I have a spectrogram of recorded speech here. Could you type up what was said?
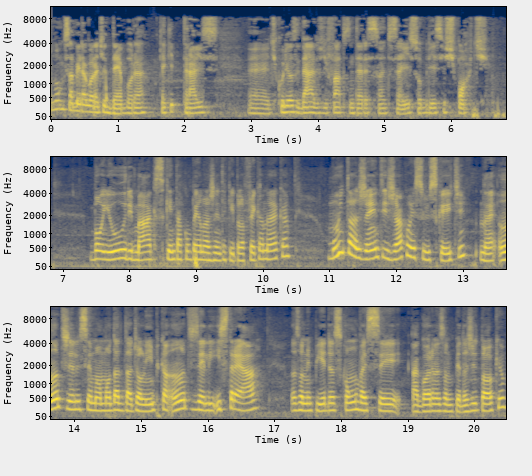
vamos saber agora de Débora, o que é que traz é, de curiosidades, de fatos interessantes aí sobre esse esporte. Bom, Yuri, Max, quem está acompanhando a gente aqui pela Frecaneca, muita gente já conhecia o skate, né? Antes de ele ser uma modalidade olímpica, antes de ele estrear nas Olimpíadas, como vai ser agora nas Olimpíadas de Tóquio.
